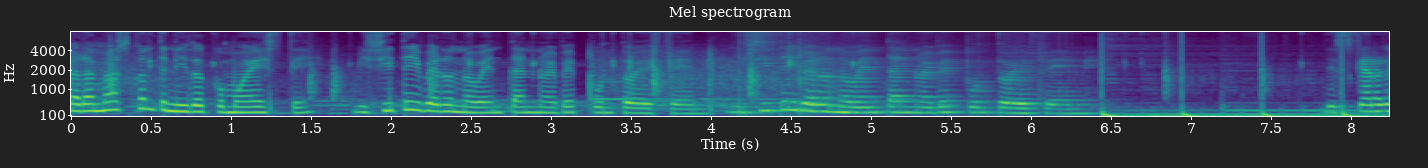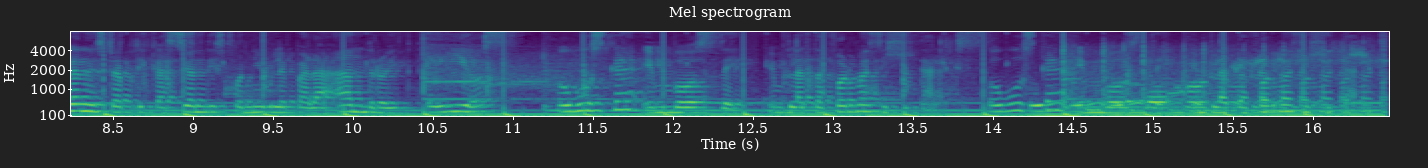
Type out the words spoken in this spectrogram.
Para más contenido como este, visita ibero99.fm. Visita ibero99.fm. Descarga nuestra aplicación disponible para Android e iOS o busca en voz de en plataformas digitales. O busca en voz de en plataformas digitales.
